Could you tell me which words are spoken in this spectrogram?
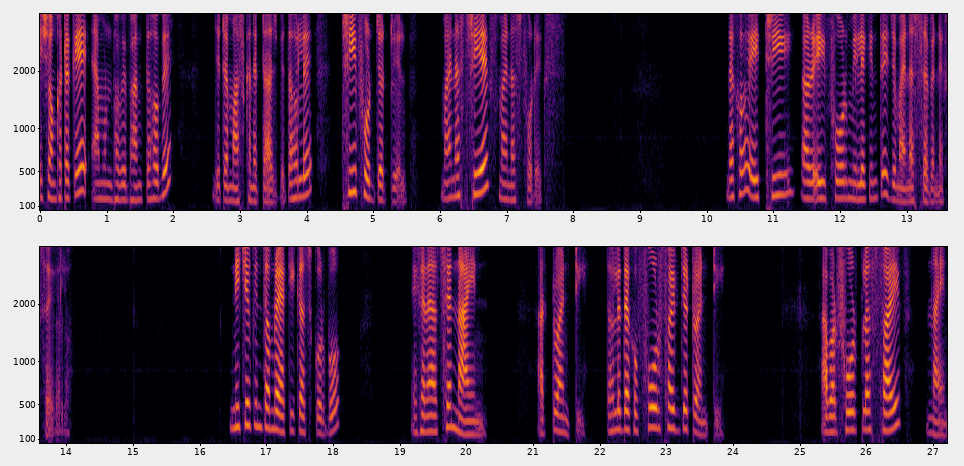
এই সংখ্যাটাকে এমনভাবে ভাঙতে হবে, যেটা মাঝখানেরটা আসবে। তাহলে থ্রি ফোর যা twelve minus three x minus four x দেখো, এই থ্রি আর এই ফোর মিলে কিন্তু এই যে মাইনাস সেভেন এক্স হয়ে গেল। নিচেও কিন্তু আমরা একই কাজ করব। এখানে আছে নাইন আর টোয়েন্টি তাহলে দেখো ফোর ফাইভ যা টোয়েন্টি আবার ফোর প্লাস ফাইভ নাইন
